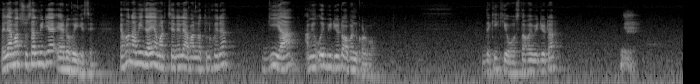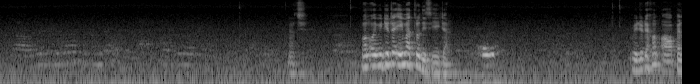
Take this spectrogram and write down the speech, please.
তাহলে আমার সোশ্যাল মিডিয়া অ্যাডও হয়ে গেছে। এখন আমি যাই আমার চ্যানেলে আবার নতুন কইরা গিয়া আমি ওই ভিডিওটা ওপেন করব। দেখি কি অবস্থা হয় ভিডিওটার আচ্ছা এখন ওই ভিডিওটা এইমাত্র দিছি এইটা। ভিডিওটা এখন ওপেন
